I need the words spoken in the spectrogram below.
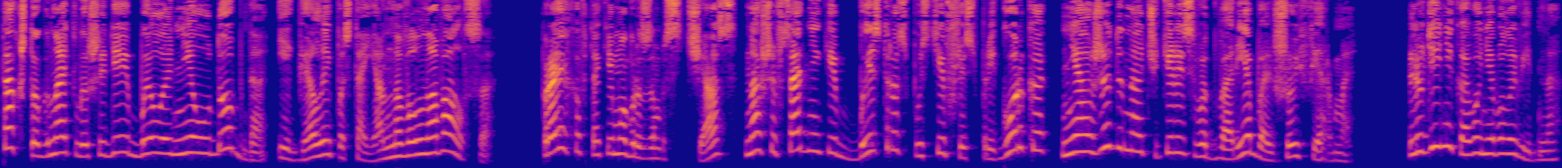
Так что гнать лошадей было неудобно, и Гелый постоянно волновался. Проехав таким образом с час, наши всадники, быстро спустившись с пригорка, неожиданно очутились во дворе большой фермы. Людей никого не было видно.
